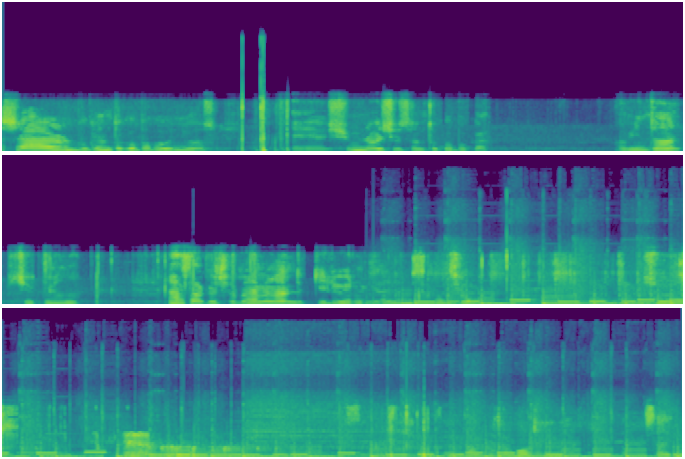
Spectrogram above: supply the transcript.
arkadaşlar bugün Tokaboka oynuyoruz. Ee, şimdi açılsın Tokaboka. Abi internet mi çekmiyor lan? Neyse arkadaşlar ben hemen halledip geliyorum. Geldim sıkıntı yok. Şöyle. Arkadaşlar bu arada yeni sayfam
